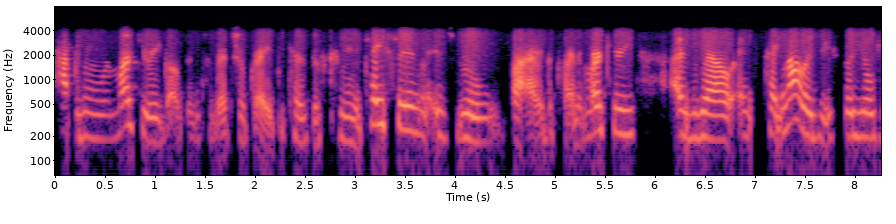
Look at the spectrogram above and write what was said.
happening when Mercury goes into retrograde because of communication is ruled by the planet Mercury as well as technology. So you'll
